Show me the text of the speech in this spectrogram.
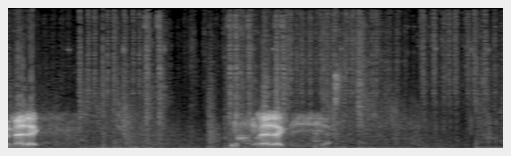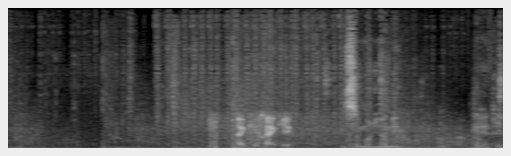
Yeah, medic. Medic. Thank you, thank you. Can someone heal me? Oh, thank you.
